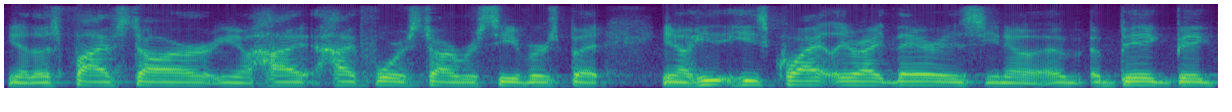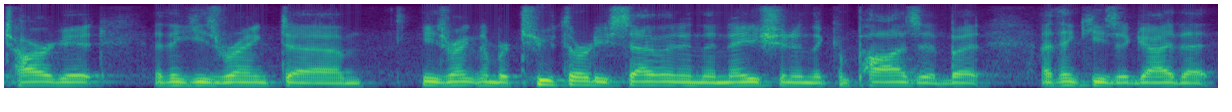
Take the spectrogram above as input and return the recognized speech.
you know those five star, you know high high four star receivers. But you know he he's quietly right there is you know a, a big big target. I think he's ranked. Um, He's ranked number 237 in the nation in the composite, but I think he's a guy that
